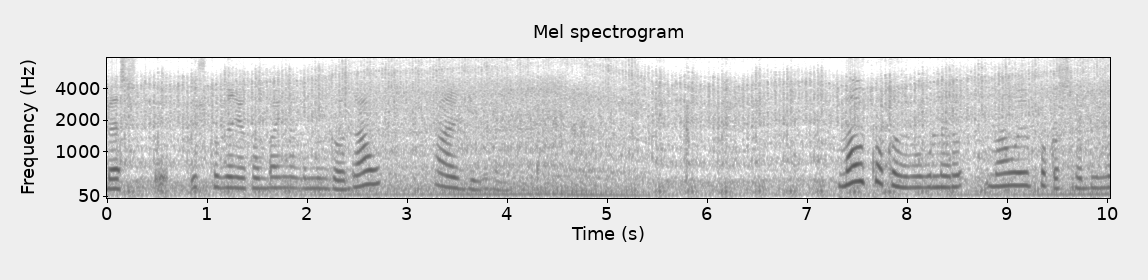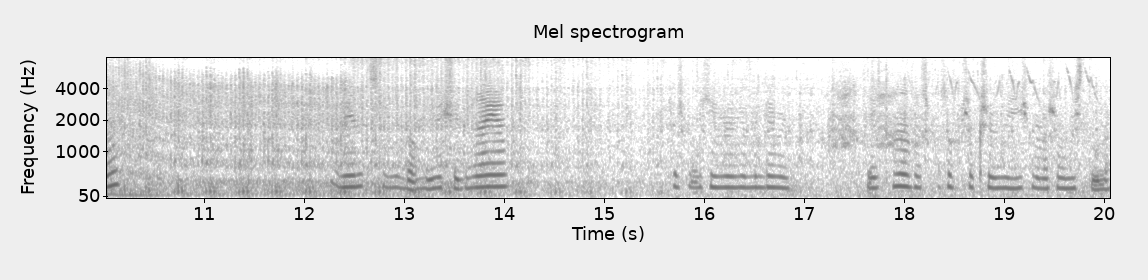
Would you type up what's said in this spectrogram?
bez uszkodzenia kombajna mi go dał. Ale dziwne. Mały pokaz w ogóle, mały pokaz robimy. Więc no dobrze, się grzeje. Też musimy, nie będziemy... Jak w ten sposób przekrzywiliśmy naszą wistulę.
